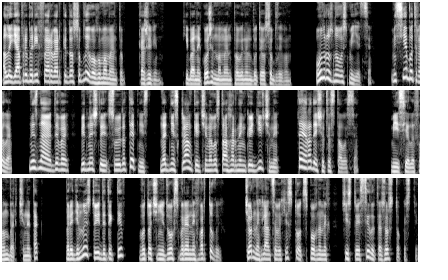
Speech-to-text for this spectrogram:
Але я приберіг фейерверки до особливого моменту, каже він. Хіба не кожен момент повинен бути особливим? Унру знову сміється. Місьє Ботреле, не знаю, де ви віднайшли свою дотепність на дні склянки чи на вустах гарненької дівчини, та я радий, що це сталося. Місьє Лефламбер, чи не так? Переді мною стоїть детектив в оточенні двох смиренних вартових, чорних глянцевих істот, сповнених чистої сили та жорстокості.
